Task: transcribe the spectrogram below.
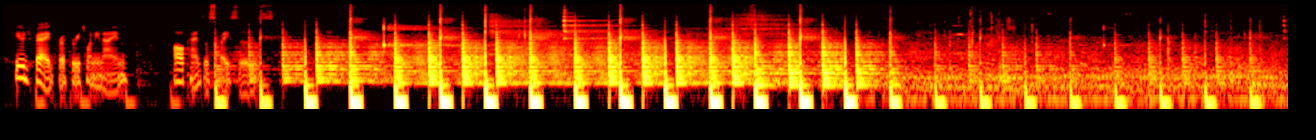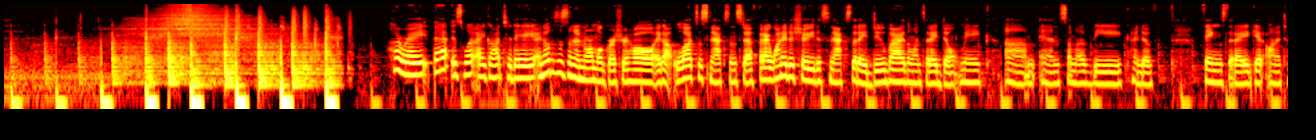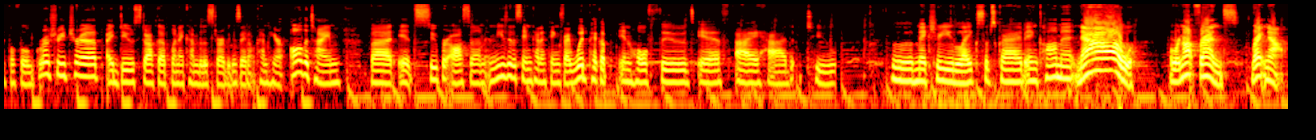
Huge bag for $3.29 all kinds of spices. Right, that is what I got today. I know this isn't a normal grocery haul. I got lots of snacks and stuff, but I wanted to show you the snacks that I do buy, the ones that I don't make, um, and some of the kind of things that I get on a typical grocery trip. I do stock up when I come to the store because I don't come here all the time, but it's super awesome. And these are the same kind of things I would pick up in Whole Foods if I had to. Ooh, make sure you like, subscribe, and comment now, we're not friends right now.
